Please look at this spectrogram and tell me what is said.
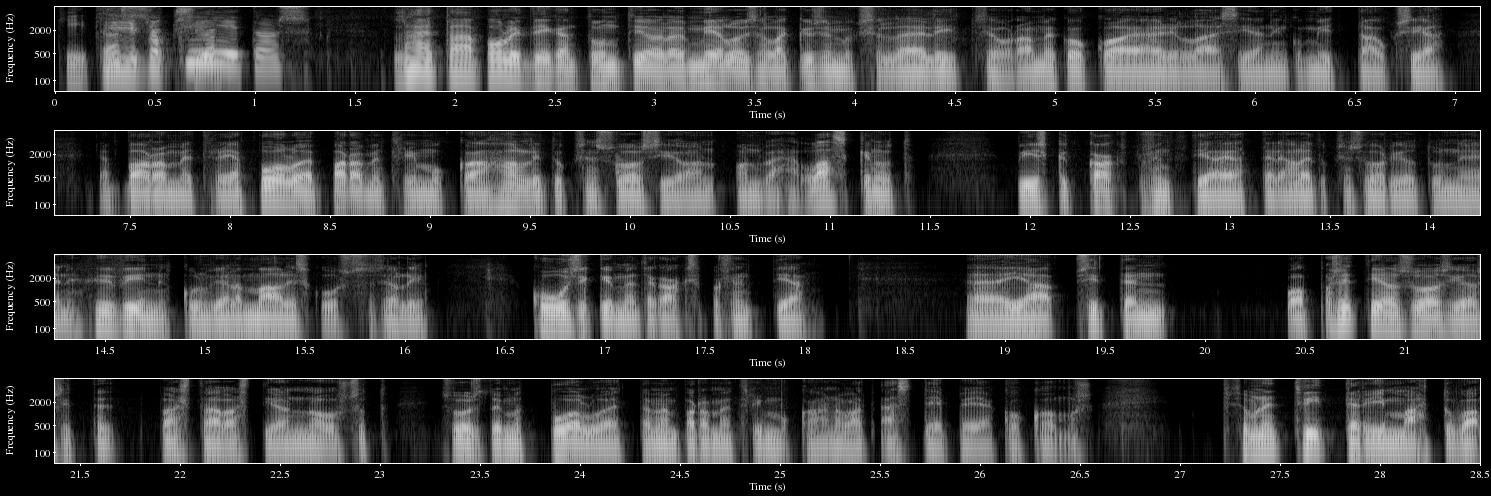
Kiitos. Kiitoksia. Kiitos. Lähdetään politiikan tuntijoille mieluisella kysymyksellä, eli seuraamme koko ajan erilaisia niin kuin mittauksia ja barometreja. Puoluebarometrin mukaan hallituksen suosio on, on vähän laskenut. 52 prosenttia ajattelee hallituksen suoriutuneen hyvin, kun vielä maaliskuussa se oli 62 prosenttia. Ja sitten opposition suosio sitten vastaavasti on noussut. Suosituimmat puolueet tämän barometrin mukaan ovat SDP ja kokoomus. Semmoinen Twitteriin mahtuva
